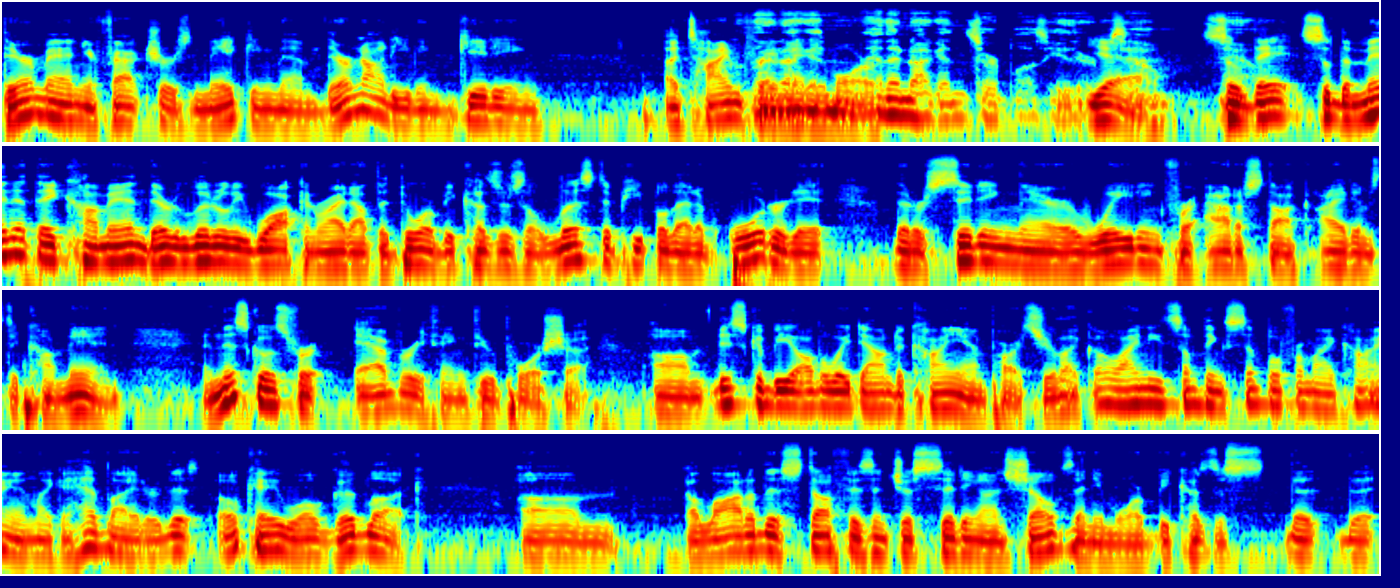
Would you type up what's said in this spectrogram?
their manufacturer is making them. They're not even getting a time frame not getting- anymore. and they're not getting surplus either. Yeah. So, So, yeah. they so the minute they come in, they're literally walking right out the door because there's a list of people that have ordered it that are sitting there waiting for out of stock items to come in. And this goes for everything through Porsche. Um, this could be all the way down to Cayenne parts. You're like, oh, I need something simple for my Cayenne, like a headlight or this. Okay, well, good luck. Um, a lot of this stuff isn't just sitting on shelves anymore because this, the the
